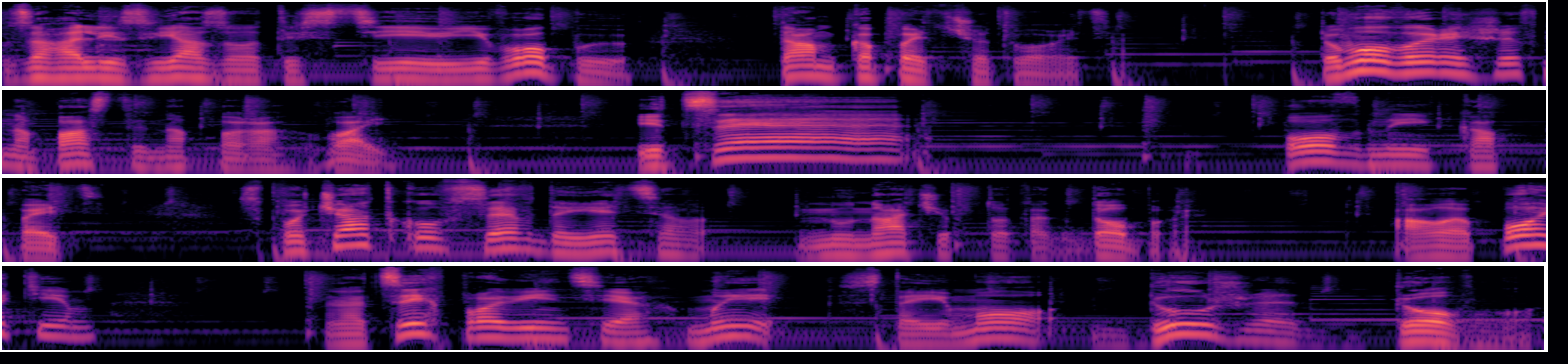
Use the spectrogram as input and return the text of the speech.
взагалі зв'язуватись з цією Європою, там капець що твориться. Тому вирішив напасти на Парагвай. І це повний капець. Спочатку все вдається, ну, начебто так добре. Але потім на цих провінціях ми стоїмо дуже довго.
